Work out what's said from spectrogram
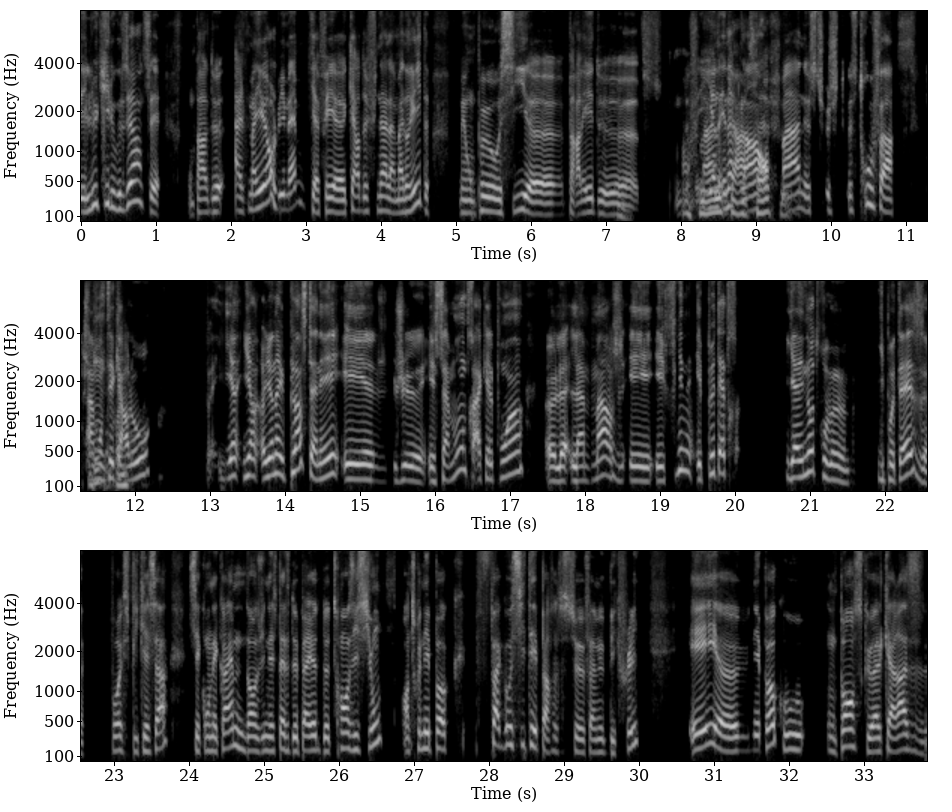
des lucky losers, c'est, on parle de Altmaier lui-même, qui a fait euh, quart de finale à Madrid, mais on peut aussi euh, parler de... Il y en, Hoffman, il y en a plein. Hoffman, St- St- Struff à, à Monte. Carlo. Il y, en a eu plein cette année et, je, et ça montre à quel point euh, la, marge est, fine et peut-être il y a une autre euh, hypothèse pour expliquer ça, c'est qu'on est quand même dans une espèce de période de transition entre une époque phagocytée par ce fameux Big Free et euh, une époque où on pense que Alcaraz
